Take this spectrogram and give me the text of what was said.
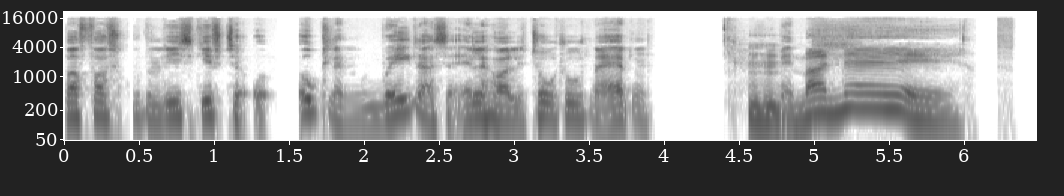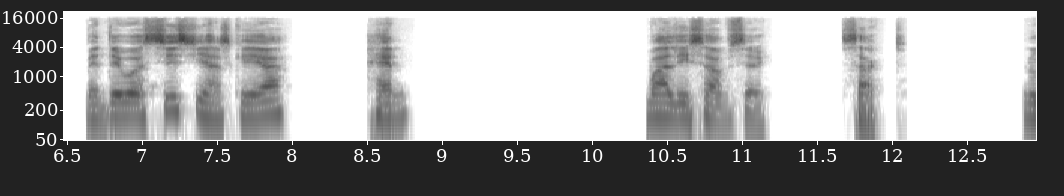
hvorfor skulle du lige skifte til Oakland Raiders af alle hold i 2018? Mhm. Men- Money! Men det var sidst i hans karriere, han var ligesom sagt, nu,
